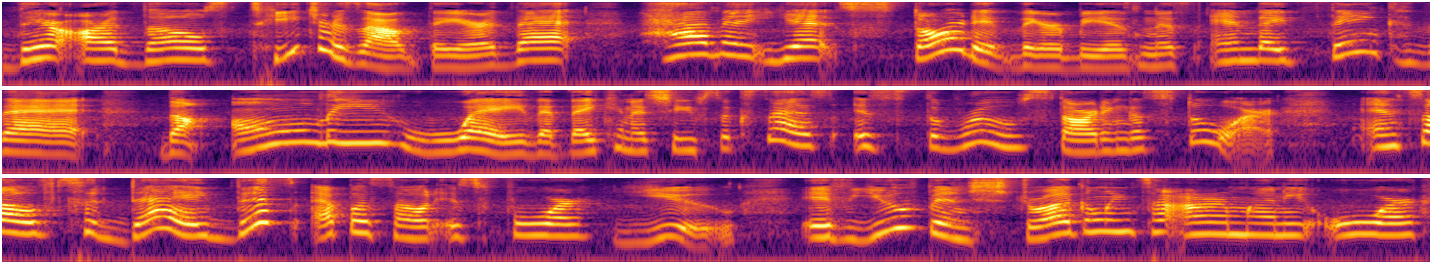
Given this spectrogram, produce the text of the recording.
there are those teachers out there that haven't yet started their business and they think that the only way that they can achieve success is through starting a store. And so today, this episode is for you. If you've been struggling to earn money, or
